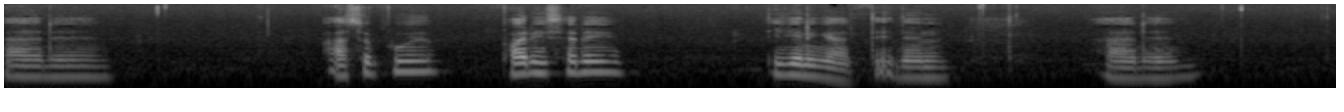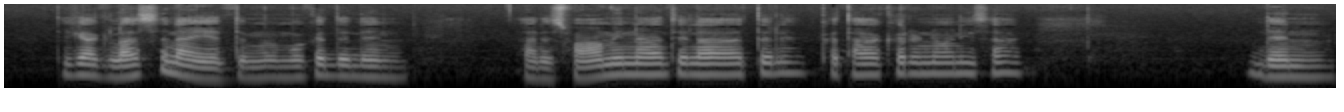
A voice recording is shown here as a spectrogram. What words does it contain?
අර අසපුව පරිසරේ ඉගෙන ගත්තේ. දැන් අර ටිකක් ලස්සනයි ඇත්තම මොකද දැන් අර ස්වාමීන් වහන්සේලා අතර කතා කරනවා නිසා දැන්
